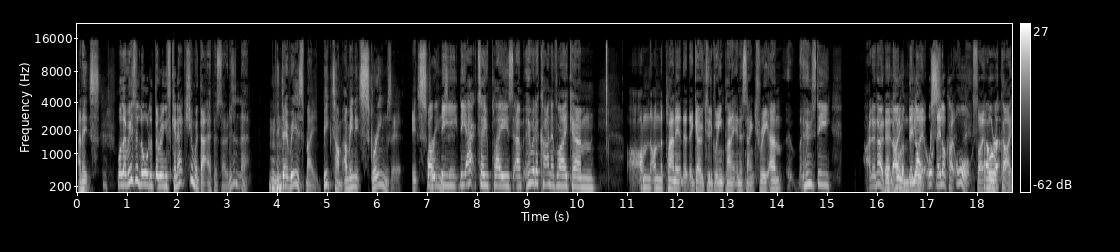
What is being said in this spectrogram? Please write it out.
and it's Well, there is a Lord of the Rings connection with that episode, isn't there? there is, mate, big time. I mean, it screams it. It Well, screams the it. the actor who plays um, who are the kind of like um on on the planet that they go to the green planet in the sanctuary. Um, who's the I don't know. They're We'll like they the like orcs. they look like orcs, like Oh, Uruk-hai.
